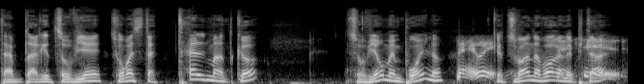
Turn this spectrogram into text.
Tu reviens, tu comprends, si t'as tellement de cas, tu reviens au même point, là, Ben oui. que tu vas en avoir à Ben, l'hôpital. c'est-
